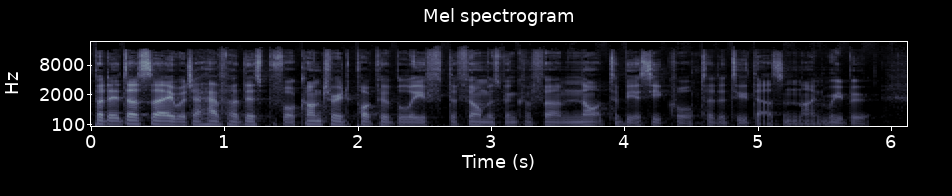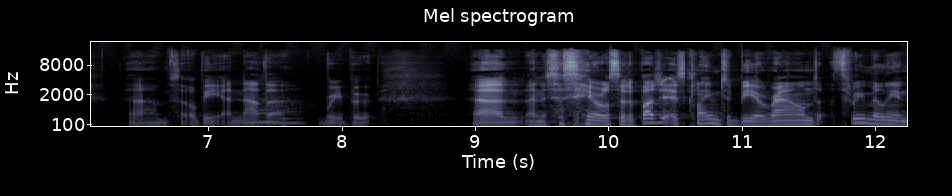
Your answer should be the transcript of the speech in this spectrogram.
but it does say, which I have heard this before, contrary to popular belief, the film has been confirmed not to be a sequel to the 2009 reboot. Um, so it'll be another Oh. reboot. Um, and it says here also the budget is claimed to be around $3 million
